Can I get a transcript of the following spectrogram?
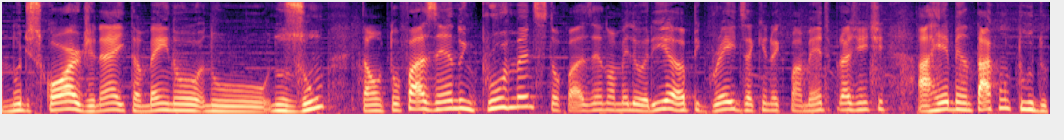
no Discord, né? E também no, no, no Zoom. Então, estou fazendo improvements, estou fazendo uma melhoria, upgrades aqui no equipamento para a gente arrebentar com tudo.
